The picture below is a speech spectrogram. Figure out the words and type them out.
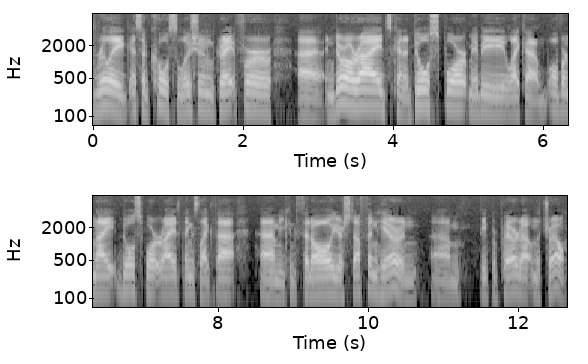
really, it's a cool solution. Great for uh, enduro rides, kind of dual sport, maybe like a overnight dual sport ride, things like that. Um, you can fit all your stuff in here and um, be prepared out on the trail.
